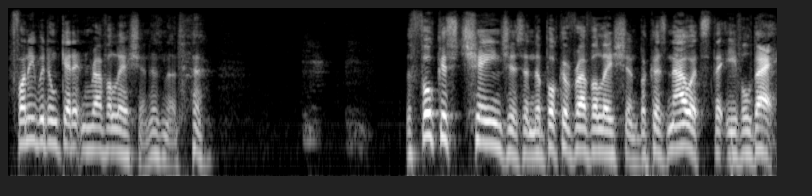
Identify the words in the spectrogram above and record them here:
funny we don't get it in Revelation, isn't it? The focus changes in the book of Revelation because now it's the evil day.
